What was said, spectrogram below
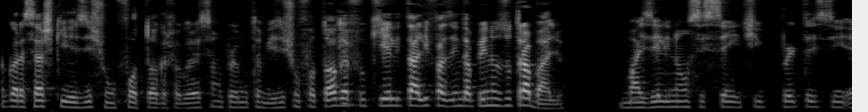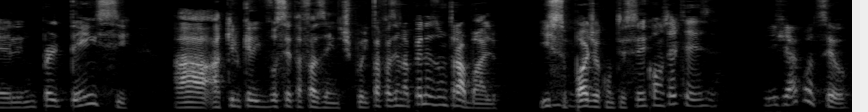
Agora, você acha que existe um fotógrafo? Agora, essa é uma pergunta minha. Existe um fotógrafo que ele tá ali fazendo apenas o trabalho, mas ele não se sente pertence, ele não pertence a aquilo que ele, você tá fazendo. Tipo, ele tá fazendo apenas um trabalho. Isso pode acontecer? Com certeza. E já aconteceu.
